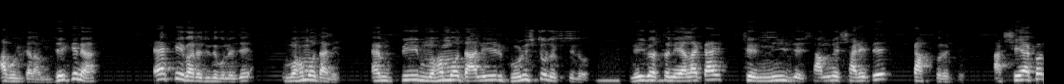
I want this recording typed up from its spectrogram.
আবুল কালাম। যে কিনা একেবারে যদি বলে যে মোহাম্মদ আলী এমপি মোহাম্মদ আলীর ঘনিষ্ঠ লোক ছিল। নির্বাচনী এলাকায় সে নিজে সামনের সারিতে কাজ করেছে। আর সে এখন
